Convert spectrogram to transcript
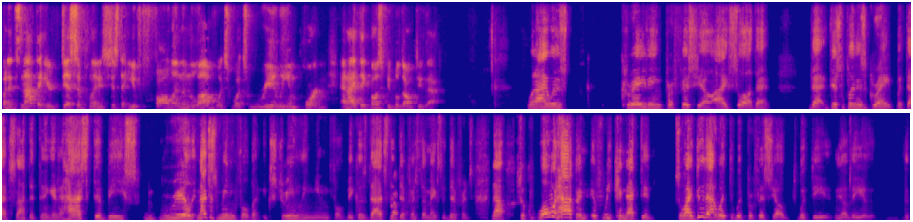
But it's not that you're disciplined, it's just that you've fallen in love with what's really important. And I think most people don't do that. When I was creating Proficio, I saw that that discipline is great, but that's not the thing. It has to be really not just meaningful, but extremely meaningful because that's the right. difference that makes the difference. Now, so what would happen if we connected? So I do that with with Proficio, with the you know the the,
